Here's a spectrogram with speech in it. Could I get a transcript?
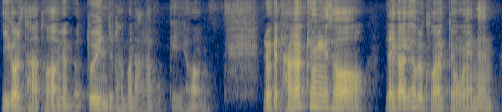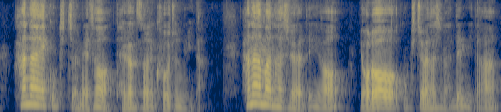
이걸 다 더하면 몇 도인지를 한번 알아볼게요. 이렇게 다각형에서 내각의 합을 구할 경우에는 하나의 꼭지점에서 대각선을 그어줍니다. 하나만 하셔야 돼요. 여러 꼭지점에서 하시면 안 됩니다.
